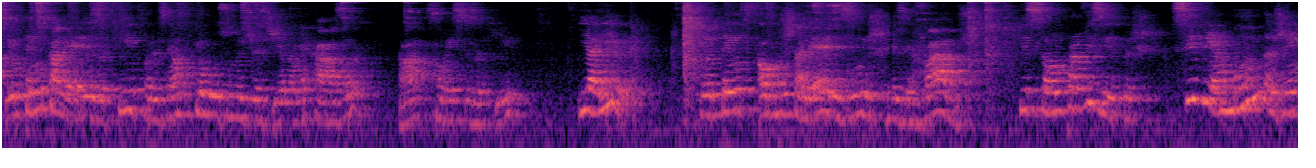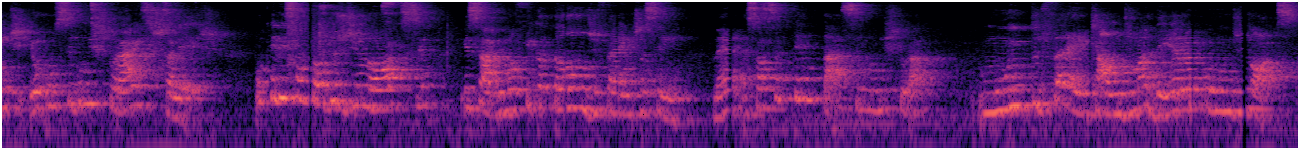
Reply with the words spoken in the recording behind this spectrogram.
tá? Eu tenho talheres aqui, por exemplo, que eu uso no dia a dia na minha casa, tá? São esses aqui. E aí, eu tenho alguns talheres reservados que são para visitas. Se vier muita gente, eu consigo misturar esses talheres, porque eles são todos de inox e, sabe, não fica tão diferente assim, né? É só você tentar, assim, misturar muito diferente, ah, um de madeira com um de inox.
